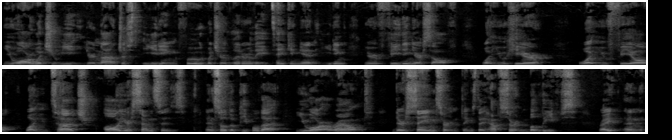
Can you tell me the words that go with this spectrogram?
You are what you eat. You're not just eating food, but you're literally taking in, eating, you're feeding yourself what you hear, what you feel, what you touch, all your senses. And so the people that you are around, they're saying certain things, they have certain beliefs right? And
